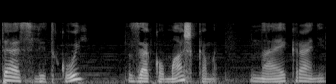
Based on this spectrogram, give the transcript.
та слідкуй за комашками на екрані.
